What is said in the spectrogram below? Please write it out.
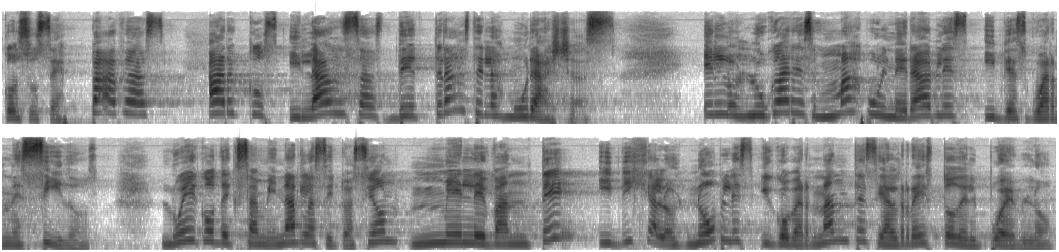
con sus espadas, arcos y lanzas detrás de las murallas, en los lugares más vulnerables y desguarnecidos. Luego de examinar la situación, me levanté y dije a los nobles y gobernantes y al resto del pueblo,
